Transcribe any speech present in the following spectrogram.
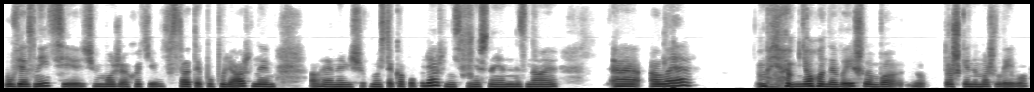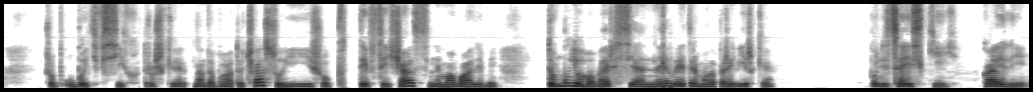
у в'язниці, чи може хотів стати популярним, але навіщо комусь така популярність, звісно, я не знаю. Але в нього не вийшло, бо ну, трошки неможливо щоб убити всіх. Трошки треба багато часу, і щоб ти в цей час не мав алібі. Тому його версія не витримала перевірки. Поліцейський Кайлі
